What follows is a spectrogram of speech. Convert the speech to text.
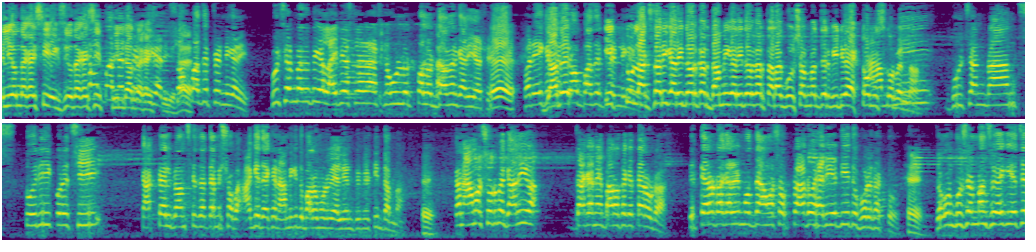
এলিয়ন দেখাইছি এক্সিও দেখাইছি ফিল্ডার দেখাইছি সব হ্যাঁ। বাজেট ফ্রেন্ডলি গাড়ি। গুলশান বাজার থেকে লাইভে আসলে আসলে উল্লট পালট দামের গাড়ি আসে হ্যাঁ, এখানে যাদের সব বাজেট একটু লাক্সারি গাড়ি দরকার দামি গাড়ি দরকার তারা গুলশান মাঝের ভিডিও একটাও মিস করবেন না। গুলশান ব্রাঞ্চ তৈরি করেছি কাকটাইল ব্রাঞ্চকে যাতে আমি সব আগে দেখেন আমি কিন্তু বারো মডেল অ্যালিয়ন প্রিমিয়ার কিনতাম না। হ্যাঁ। কারণ আমার শোরুমে গাড়ি জায়গা নেই বারো থেকে তেরোটা। তেরোটা গাড়ির মধ্যে আমার সব প্রাডো হ্যারিয়ে দিয়ে তো ভরে থাকতো। হ্যাঁ। যখন বুলশন মান্স হয়ে গিয়েছে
